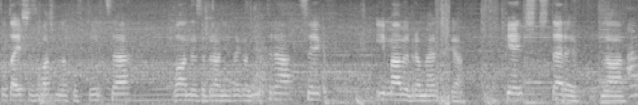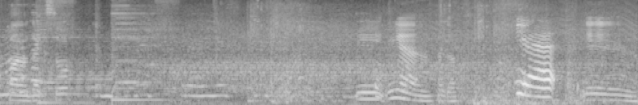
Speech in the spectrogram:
Tutaj jeszcze zobaczmy na powtórce. Ładne zebranie tego nitra, cyk. I mamy brameczkę. 5-4 dla pana Dexu. Mm, nie, tego. Nie. Nie, nie, nie, nie. nie.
